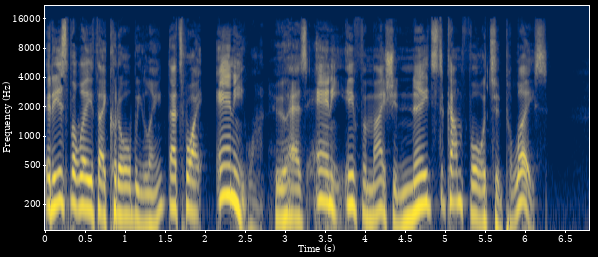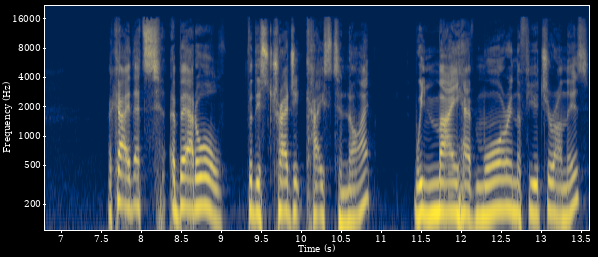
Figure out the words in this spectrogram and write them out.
It is believed they could all be linked. That's why anyone who has any information needs to come forward to police. Okay, that's about all for this tragic case tonight. We may have more in the future on this.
